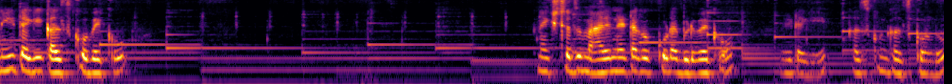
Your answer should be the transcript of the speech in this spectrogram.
ನೀಟಾಗಿ ಕಲಿಸ್ಕೋಬೇಕು. ನೆಕ್ಸ್ಟ್ ಅದು ಮ್ಯಾರಿನೇಟ್ ಆಗೋಕ್ಕೆ ಕೂಡ ಬಿಡಬೇಕು. ನೀಟಾಗಿ ಕಲಿಸ್ಕೊಂಡು ಕಲಿಸ್ಕೊಂಡು.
